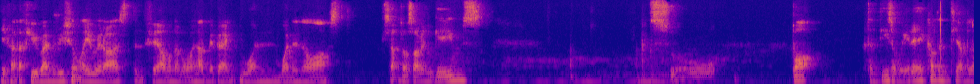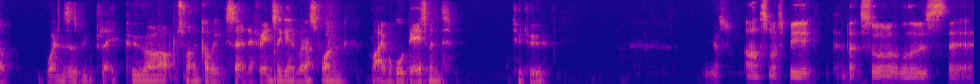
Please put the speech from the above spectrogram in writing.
They've had a few wins recently, whereas Dunfermline have only had maybe one win in the last six or seven games. So, but Dundee's away record in terms of wins has been pretty poor. So I'm coming sit in the fence again with this one. But I will go Desmond 2 2. Yes. Arse must be a bit sore of all those uh,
